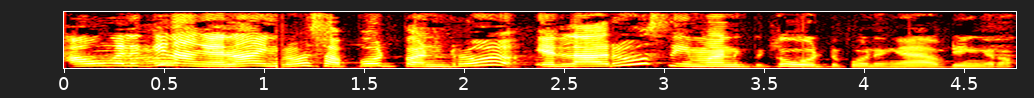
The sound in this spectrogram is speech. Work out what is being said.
அவங்களுக்கு நாங்க எல்லாம் சப்போர்ட் பண்றோம். எல்லாரும் சீமானுக்கு ஓட்டு போடுங்க அப்படிங்கிறோம்.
